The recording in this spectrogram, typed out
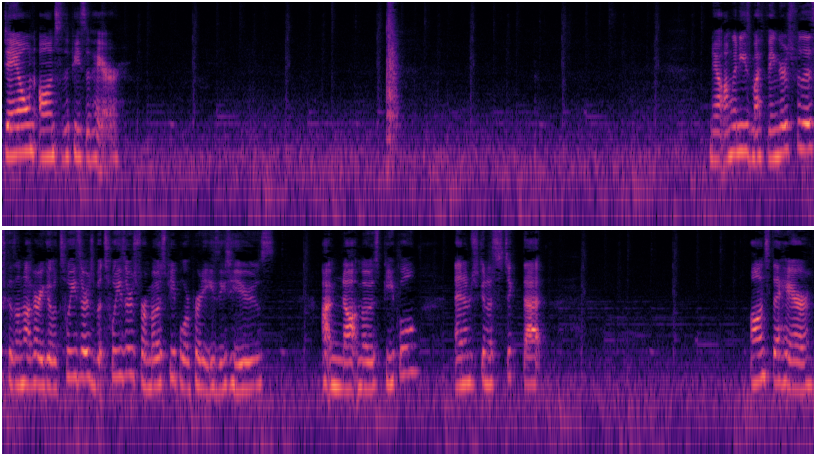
down onto the piece of hair. Now I'm going to use my fingers for this because I'm not very good with tweezers, but tweezers for most people are pretty easy to use. I'm not most people. And I'm just going to stick that onto the hair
